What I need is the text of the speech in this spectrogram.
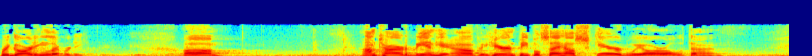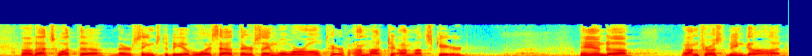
regarding liberty. Um, I'm tired of being here, of hearing people say how scared we are all the time. Uh, that's what the there seems to be a voice out there saying, "Well, we're all terrified." I'm not. I'm not scared. And uh, I'm trusting in God.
